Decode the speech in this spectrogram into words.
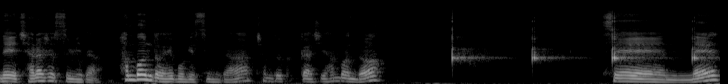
네, 잘하셨습니다. 한 번 더 해보겠습니다. 처음부터 끝까지 한 번 더. 셋, 넷.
